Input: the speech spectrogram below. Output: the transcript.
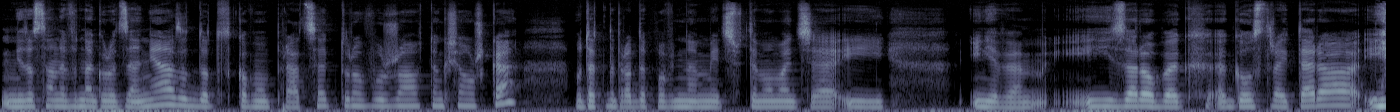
nie dostanę wynagrodzenia za dodatkową pracę, którą włożyłam w tę książkę, bo tak naprawdę powinnam mieć w tym momencie i i nie wiem, i zarobek ghostwritera, i,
